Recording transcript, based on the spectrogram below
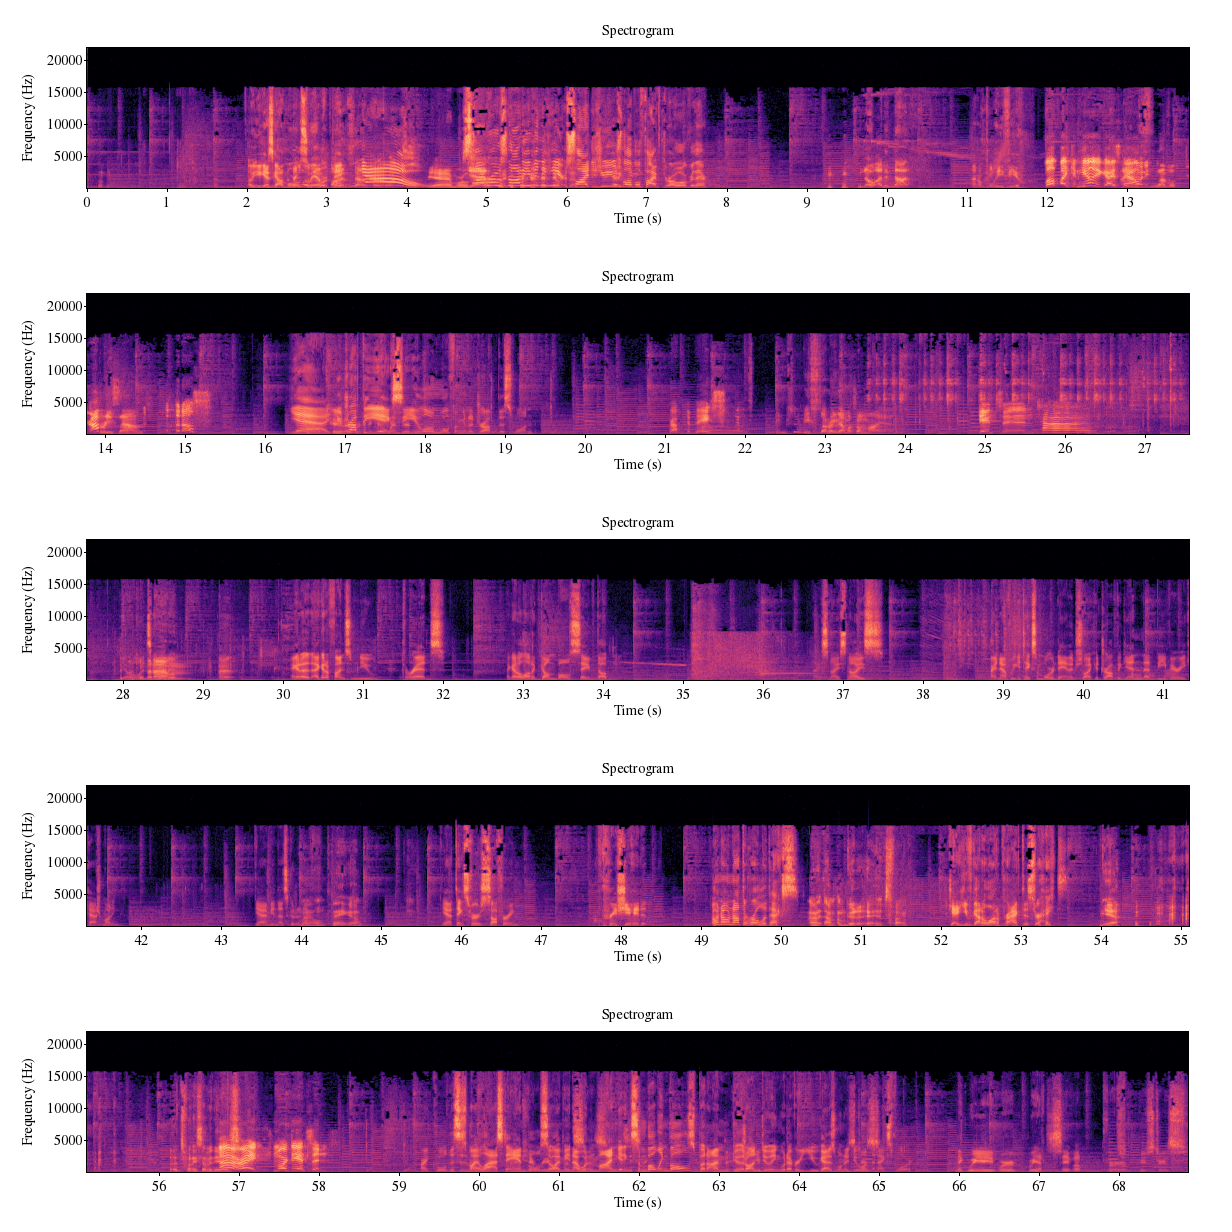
Oh, you guys got moral think we only support, have pig. five sound No. Yeah, Emerald. Yeah. Slyroh's not even here. Sly, did you use level five throw over there? No, I did not. I don't believe you. Well, I can heal you guys now. I And used level drop. three sound. something else? Yeah, care you that dropped the gonna EXE. Lone Wolf. I'm gonna drop this one. Drop the base. Uh, it shouldn't be stuttering that much on my end. Dancing time. Yo, Keep let's get it. I gotta, I gotta find some new threads. I got a lot of gumballs saved up. Nice, nice, nice. All right, now if we could take some more damage, so I could drop again, that'd be very cash money. Yeah, I mean that's good enough. Well, there you go. Yeah, thanks for suffering. Appreciate it. Oh no, not the Rolodex. I, I'm, I'm good at it. It's fine. Yeah, you've got a lot of practice, right? Yeah. Uh, 27 years. All right, more dancing. All right, cool. This is my last anvil, read so I mean, I wouldn't mind getting some bowling balls, but I'm The good on doing whatever you guys want to do on the next floor. I think we we're we have to save up for boosters.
